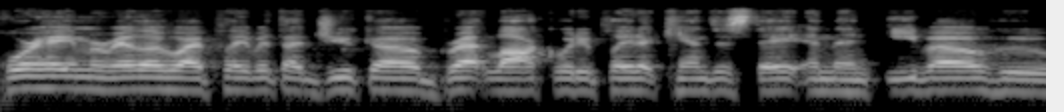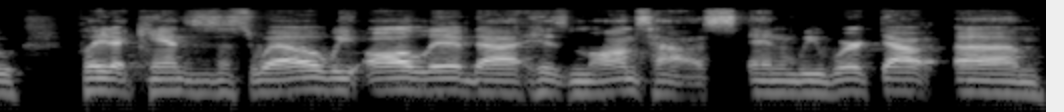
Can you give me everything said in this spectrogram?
Jorge Murillo, who I played with at JUCO, Brett Lockwood, who played at Kansas State, and then Evo, who played at Kansas as well. We all lived at his mom's house, and we worked out. Um,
